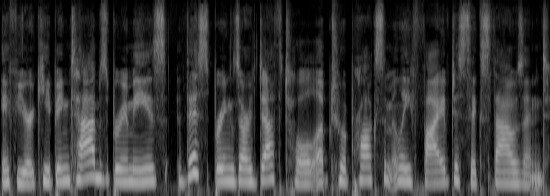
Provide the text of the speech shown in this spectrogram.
If you're keeping tabs, Broomies, this brings our death toll up to approximately 5 to 6,000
